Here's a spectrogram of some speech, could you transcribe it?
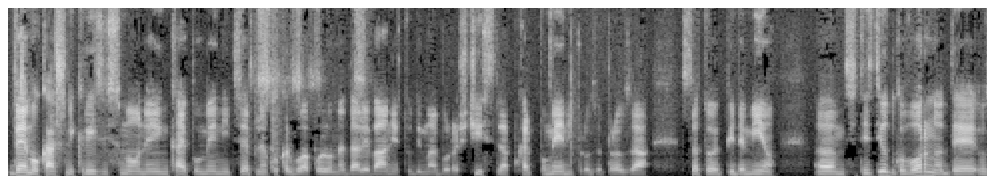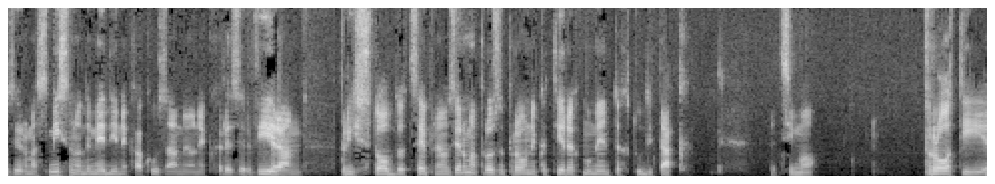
vemo, v kakšni krizi smo ne, in kaj pomeni cepljenje, kot bo Apollo nadaljevanje tudi malo bolj razčistila, kar pomeni za, za to epidemijo. Um, se ti zdi odgovorno, da, oziroma smiselno, da mediji nekako vzamejo nek rezerviran pristop do cepljenja, oziroma pravzaprav v nekaterih momentih tudi tak, recimo, proti.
